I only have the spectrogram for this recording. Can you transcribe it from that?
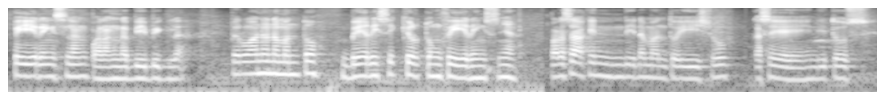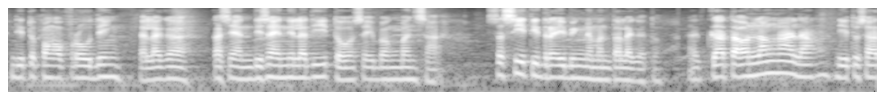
fairings lang, parang nabibigla. Pero ano naman to, very secure tong fairings niya. Para sa akin hindi naman to issue kasi hindi to hindi to pang off-roading talaga kasi ang design nila dito sa ibang bansa sa city driving naman talaga to. At kataon lang nga lang dito sa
